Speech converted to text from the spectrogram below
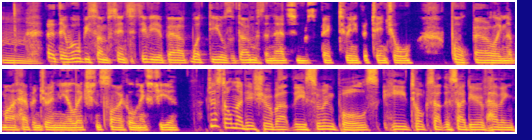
Mm. There will be some sensitivity about what deals are done with the Nats in respect to any potential pork barreling that might happen during the election cycle next year. Just on that issue about the swimming pools, he talks about this idea of having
